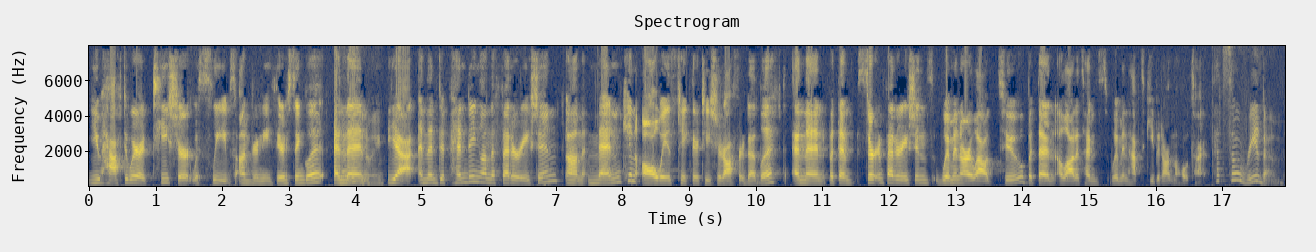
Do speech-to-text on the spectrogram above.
You have to wear a t-shirt with sleeves underneath your singlet, and That then yeah, and then depending on the federation, um, men can always take their t-shirt off for deadlift, and then but then certain federations, women are allowed too, but then a lot of times women have to keep it on the whole time. That's so random.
